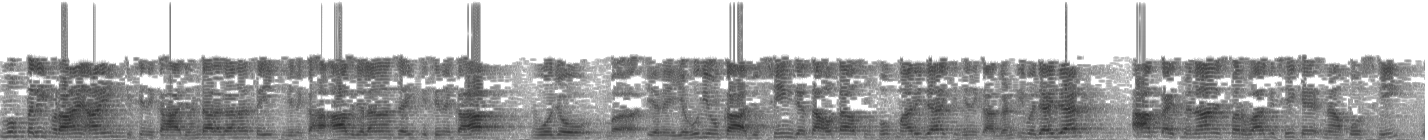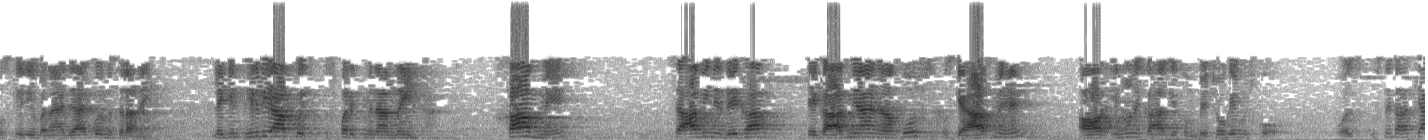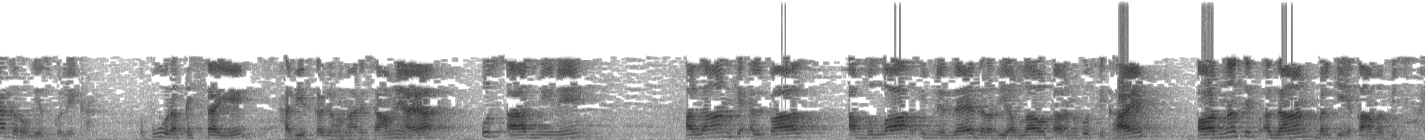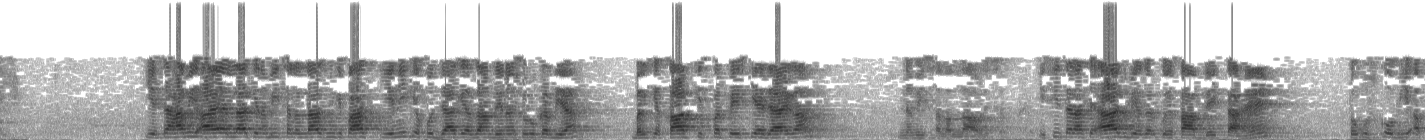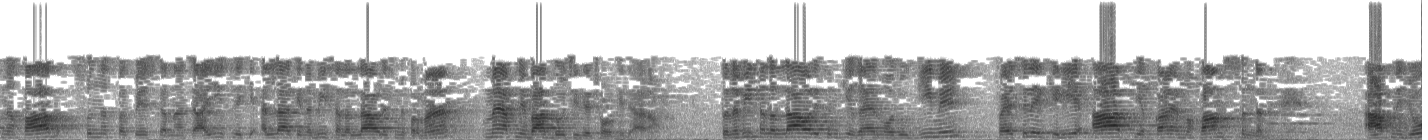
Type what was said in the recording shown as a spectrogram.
مختلف رائے آئیں، کسی نے کہا جھنڈا لگانا چاہیے کسی نے کہا آگ جلانا چاہیے کسی نے کہا وہ جو یعنی یہودیوں کا جو سینگ جیسا ہوتا ہے، اس میں پھونک ماری جائے، کسی نے کہا گھنٹی بجائی جائے۔ آپ کا اطمینان اس پر ہوا کہ ٹھیک ہے، ناقوس ہی اس کے لیے بنایا جائے، کوئی مسئلہ نہیں۔ لیکن پھر بھی آپ کو اس پر اطمینان نہیں تھا۔ خواب میں صحابی نے دیکھا، ایک آدمی آیا ناقوس، اس کے ہاتھ میں ہے اور انہوں نے کہا کہ تم بیچو گے مجھ کو۔ اس نے کہا، کیا کرو گے اس کو لے کر؟ تو پورا قصہ یہ حدیث کا جو ہمارے سامنے آیا، اس آدمی نے اذان کے الفاظ عبداللہ ابن زید رضی اللہ تعالیٰ کو سکھائے، اور نہ صرف اذان بلکہ اقامت بھی سکھائی۔ یہ صحابی آئے اللہ کے نبی صلی اللہ علیہ وسلم کے پاس، یہ نہیں کہ خود جا کے اذان دینا شروع کر دیا، بلکہ خواب کس پر پیش کیا جائے گا؟ نبی صلی اللہ علیہ وسلم اسی طرح سے آج بھی اگر کوئی خواب دیکھتا ہے تو اس کو بھی اپنا خواب سنت پر پیش کرنا چاہیے، اس لیے کہ اللہ کے نبی صلی اللہ علیہ وسلم نے فرمایا، میں اپنی بات دو چیزیں چھوڑ کے جا رہا ہوں۔ تو نبی صلی اللہ علیہ وسلم کی غیر موجودگی میں فیصلے کے لیے آپ کے قائم مقام سنت ہے۔ آپ نے جو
